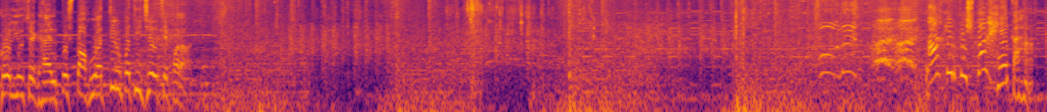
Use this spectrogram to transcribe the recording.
गोलियों से घायल पुष्पा हुआ तिरुपति जेल से फरार। आखिर पुष्पा है कहाँ?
